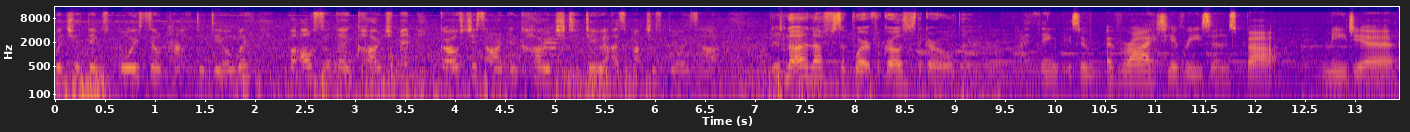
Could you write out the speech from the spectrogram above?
which are things boys don't have to deal with. But also the encouragement, girls just aren't encouraged to do it as much as boys are. There's not enough support for girls as they grow older. I think it's a, a variety of reasons, but media,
